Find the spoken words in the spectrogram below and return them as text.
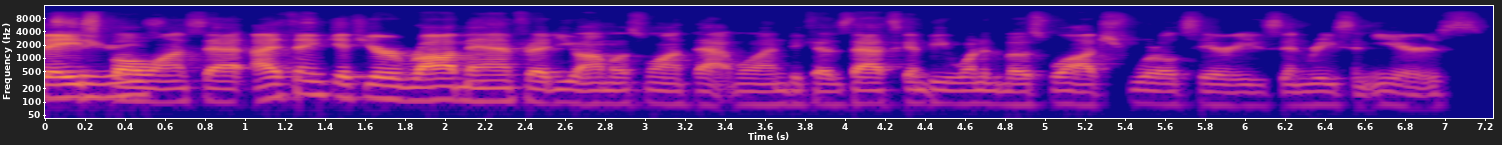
baseball series? wants that. I think if you're Rob Manfred, you almost want that one because that's going to be one of the most watched World Series in recent years.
